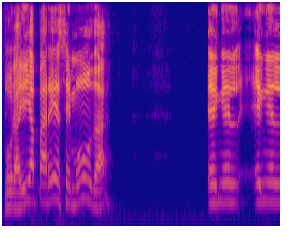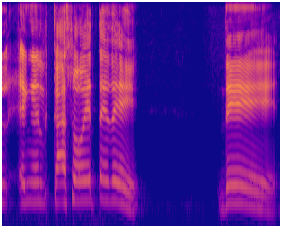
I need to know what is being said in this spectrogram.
Por ahí aparece moda en el, en el, en el caso este de, de,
